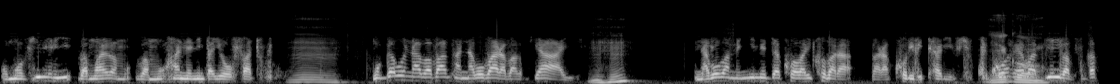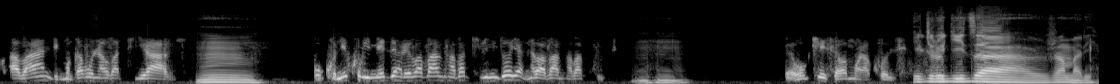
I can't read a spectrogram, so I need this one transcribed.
umubyeyi bamuhaye bamuhane nimba yofatwa mm. mugabo n'aba banka nabo barababyaye mhm. nabo bamenye neza ko bariko barakora ibitari byo kuko ababyeyi bavuga ko abandi mugabo nabo batiravye mm. uko niko bimeze hari ababanka bakiri indoya n'ababanka bakuze mhm. kese aba murakoze ijoro ryiza jean marie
